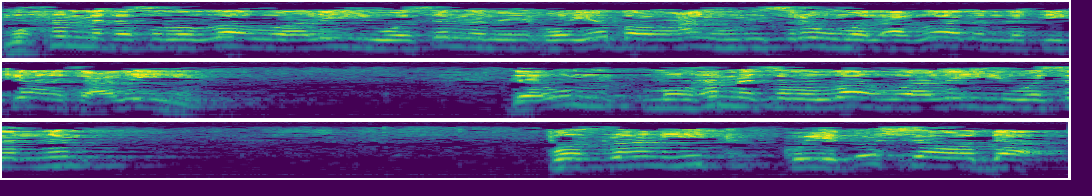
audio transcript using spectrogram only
Muhammeda sallallahu alaihi wa sallam i jabao anhum israhum wal aglala allati kanat alaihim. Da je um, Muhammed sallallahu alaihi wa sallam poslanik koji je došao da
